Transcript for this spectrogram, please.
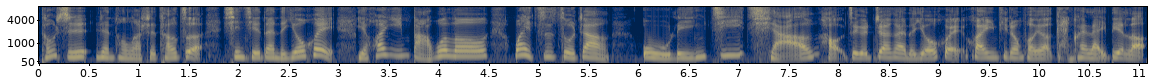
同时认同老师操作，现阶段的优惠也欢迎把握喽。外资做账。五零机强，好，这个专案的优惠，欢迎听众朋友赶快来电了，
